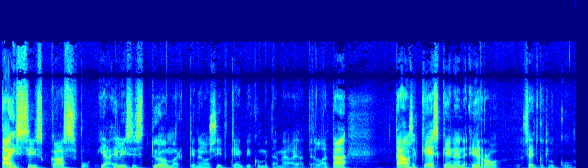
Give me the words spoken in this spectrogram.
tai siis kasvu, ja eli siis työmarkkina on sitkeämpi kuin mitä me ajatellaan. Tämä Tämä on se keskeinen ero 70-lukuun.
